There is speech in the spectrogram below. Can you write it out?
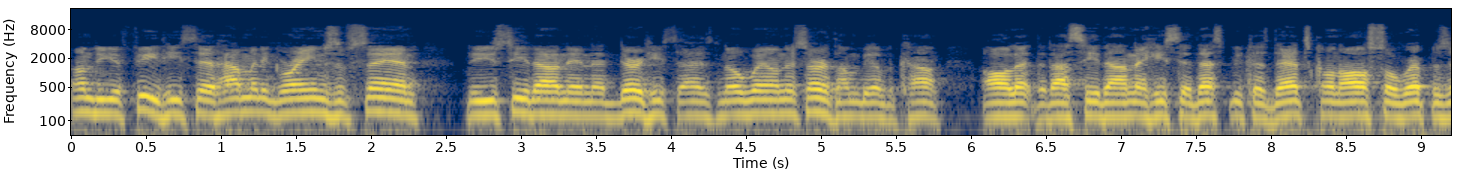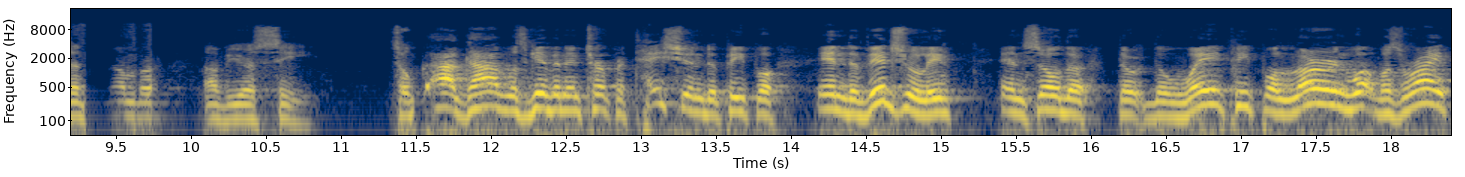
under your feet. He said, how many grains of sand do you see down there in that dirt? He said, there's no way on this earth I'm going to be able to count all that that I see down there. He said, that's because that's going to also represent the number of your seed. So God, God was giving interpretation to people individually. And so the, the, the way people learned what was right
